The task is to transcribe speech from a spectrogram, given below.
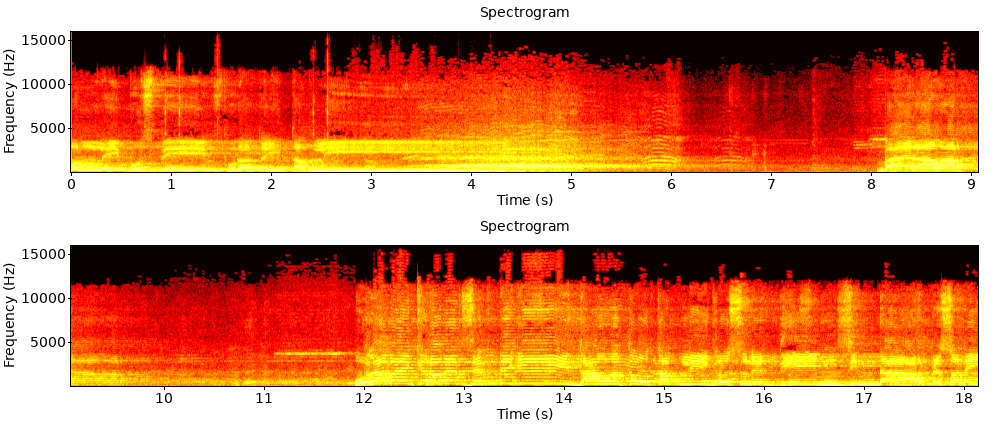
বললেই বুঝবেন পুরাটাই তাবলি ভাইরা আমার ওলামাই কেরামের জিন্দিগি, দাওয়াত তাবলিগ রসুলের দিন জিন্দার পেছনেই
